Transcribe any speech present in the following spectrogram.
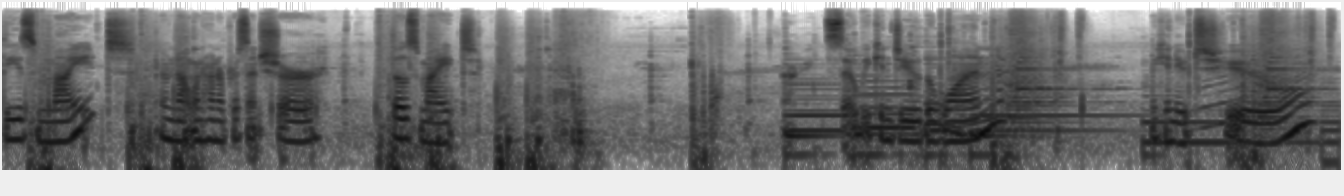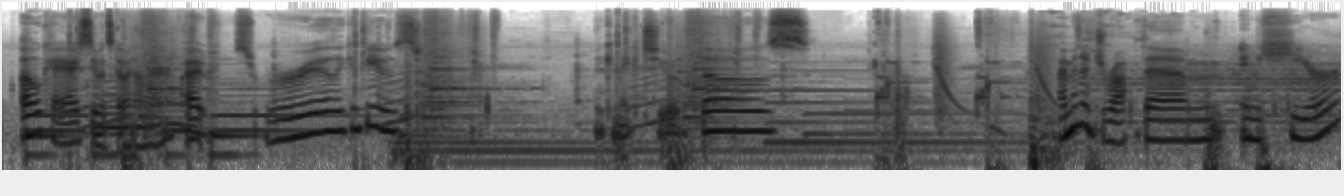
These might. I'm not 100% sure. Those might. Alright, so we can do the one. We can do two. Okay, I see what's going on there. I was really confused. We can make two of those. I'm gonna drop them in here.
